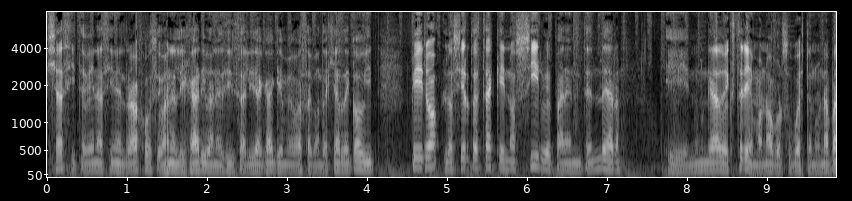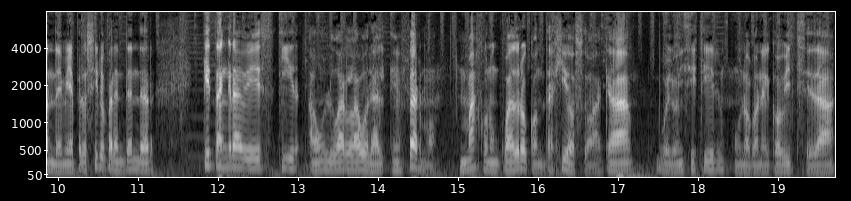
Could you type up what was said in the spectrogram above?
ya si te ven así en el trabajo, se van a alejar y van a decir salid acá que me vas a contagiar de COVID. Pero lo cierto está que nos sirve para entender, eh, en un grado extremo, ¿no? Por supuesto, en una pandemia, pero sirve para entender qué tan grave es ir a un lugar laboral enfermo, más con un cuadro contagioso. Acá, vuelvo a insistir, uno con el COVID se da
